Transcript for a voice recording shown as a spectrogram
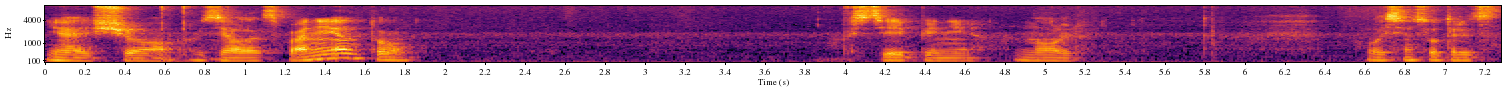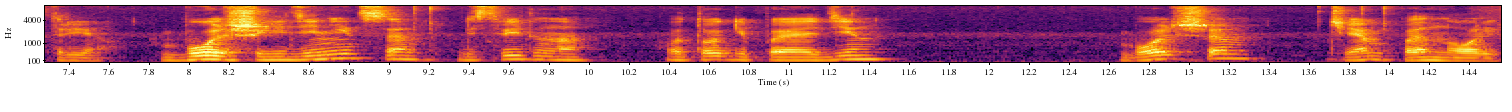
Я еще взял экспоненту в степени 0,833 больше единицы. Действительно, в итоге P1 больше, чем P0.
